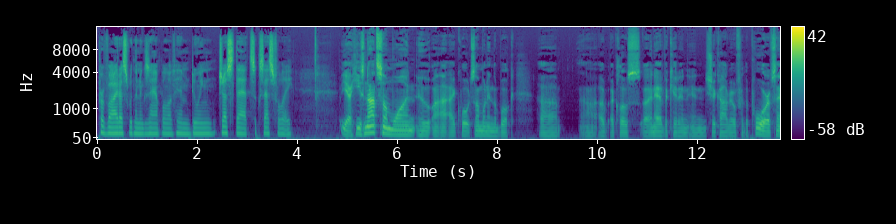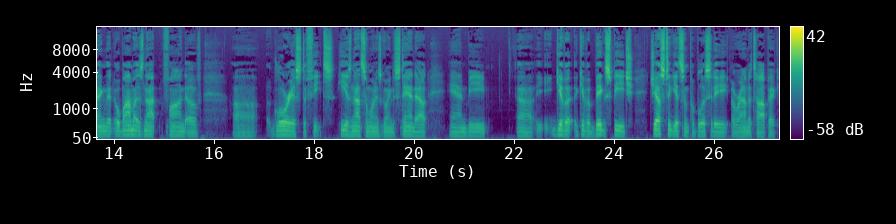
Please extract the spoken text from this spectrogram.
provide us with an example of him doing just that successfully? Yeah, he's not someone who I, I quote someone in the book, uh, uh, a, a, close uh, an advocate in, in Chicago for the poor, of saying that Obama is not fond of uh, glorious defeats. He is not someone who's going to stand out and be uh, give a give a big speech just to get some publicity around a topic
